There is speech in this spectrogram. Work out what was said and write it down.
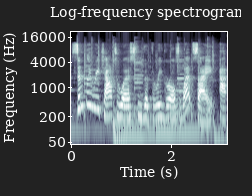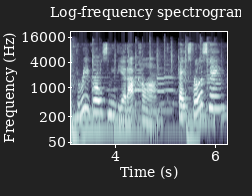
Simply reach out to us through the Three Girls website at threegirlsmedia.com. Thanks for listening.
